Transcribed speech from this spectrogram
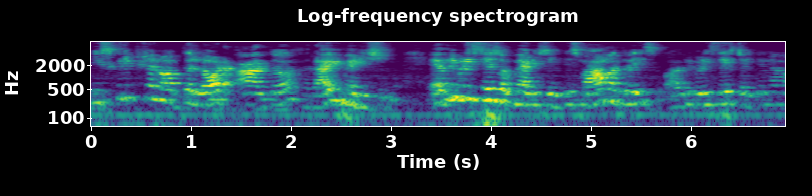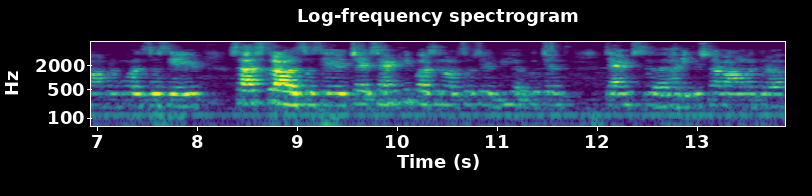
Description of the Lord are the right medicine. Everybody says of medicine. This Mahamantra is, everybody says, Chaitanya Mahaprabhu also said, Shastra also said, saintly person also said, we have to chant, chant uh, Hare Krishna Mahamantra.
